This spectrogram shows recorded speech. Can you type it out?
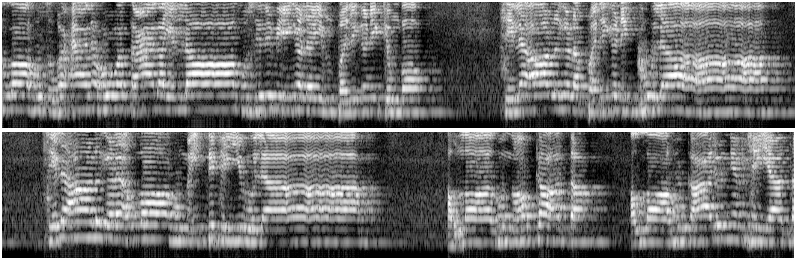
അള്ളാഹു സുബാനഹുവ താല എല്ലാ മുസ്ലിമീങ്ങളെയും പരിഗണിക്കുമ്പോ ചില ആളുകളെ പരിഗണിക്കൂല. ചില ആളുകളെ അള്ളാഹു മൈൻഡ് ചെയ്യൂല. അള്ളാഹു നോക്കാത്ത അള്ളാഹു കാരുണ്യം ചെയ്യാത്ത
